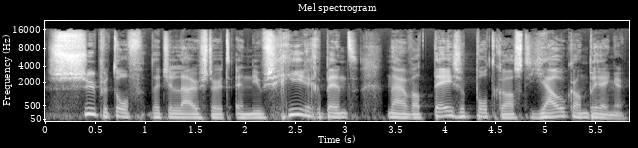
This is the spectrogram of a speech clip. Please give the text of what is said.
super tof dat je luistert en nieuwsgierig bent naar wat deze podcast jou kan brengen.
